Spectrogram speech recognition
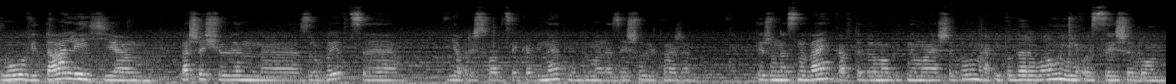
то Віталій, е, перше, що він е, зробив, це я прийшла в цей кабінет, він до мене зайшов і каже: ти ж у нас новенька, в тебе, мабуть, немає шеврона, і подарував мені ось цей шеврон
